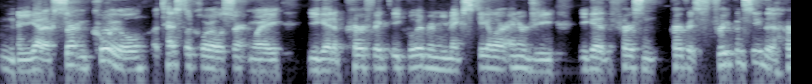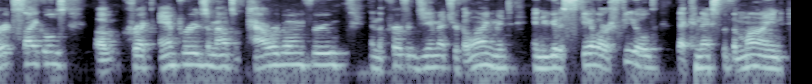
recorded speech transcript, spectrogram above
you got a certain coil, a Tesla coil a certain way, you get a perfect equilibrium, you make scalar energy, you get the person perfect frequency, the Hertz cycles of correct amperage amounts of power going through, and the perfect geometric alignment, and you get a scalar field that connects with the mind,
